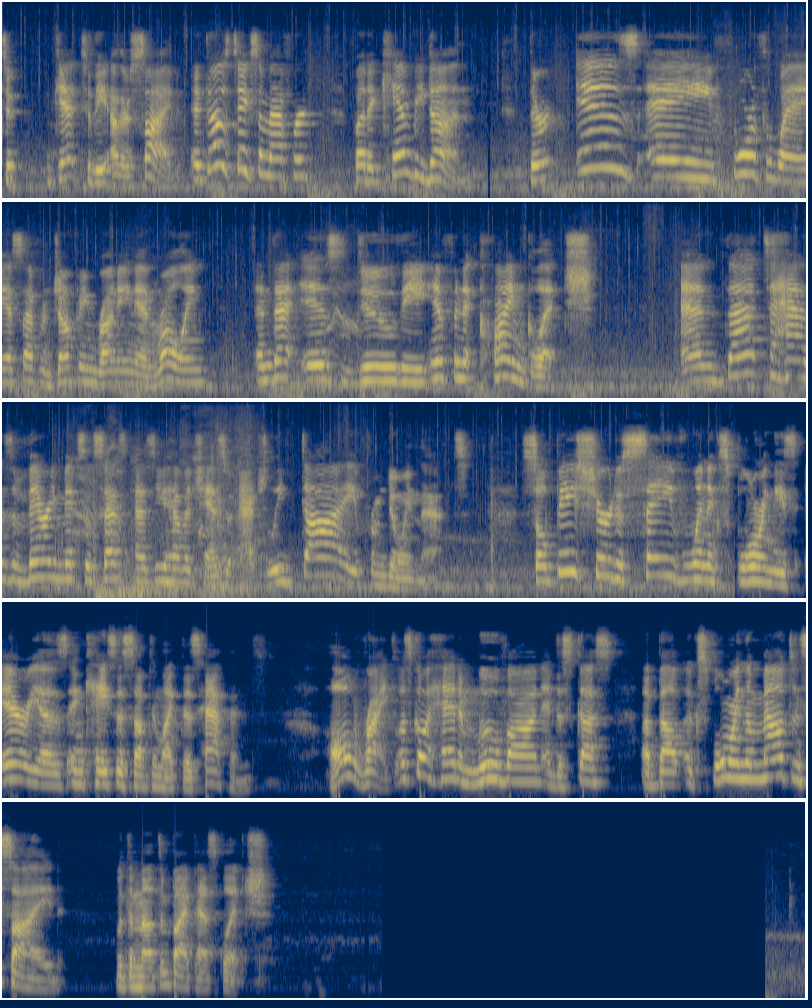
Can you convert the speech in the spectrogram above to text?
to get to the other side. It does take some effort, but it can be done. There is a fourth way, aside from jumping, running, and rolling, and that is do the infinite climb glitch. And that has a very mixed success as you have a chance to actually die from doing that. So be sure to save when exploring these areas in case of something like this happens. Alright, let's go ahead and move on and discuss about exploring the mountainside with the mountain bypass glitch.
